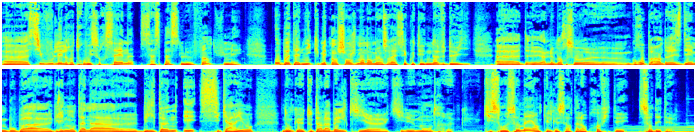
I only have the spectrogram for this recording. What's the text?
Euh, si vous voulez le retrouver sur scène, ça se passe le 28 mai au Botanique. Maintenant, changement d'ambiance, on va s'écouter 9 de I, euh, de- le morceau euh, groupe hein, de SDM, Booba, euh, Green Montana, euh, Bilton et Sicario. Donc euh, tout un label qui euh, qui nous montre euh, qu'ils sont au sommet en quelque sorte. Alors profitez sur des terres.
